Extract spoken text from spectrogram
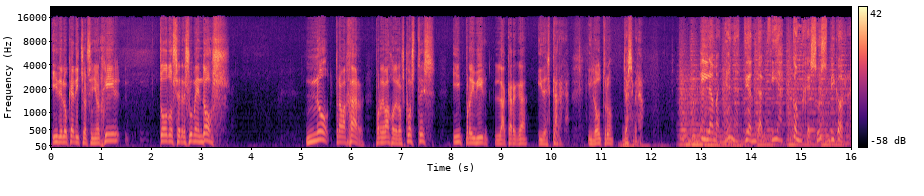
Y de lo que ha dicho el señor Gil, todo se resume en dos. No trabajar por debajo de los costes y prohibir la carga y descarga. Y lo otro ya se verá. La mañana de Andalucía con Jesús Vigorra.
